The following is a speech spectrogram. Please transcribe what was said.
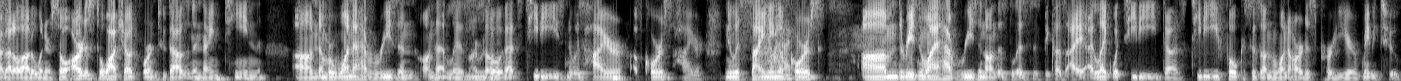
I got a lot of winners. So artists to watch out for in 2019. Um, number one, I have Reason on that list. So that's TDE's newest hire, of course. Hire. Newest signing, of course. Um, the reason why I have Reason on this list is because I, I like what TDE does. TDE focuses on one artist per year, maybe two.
